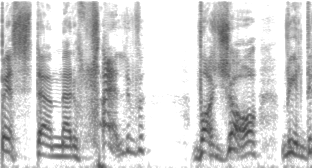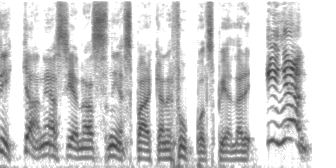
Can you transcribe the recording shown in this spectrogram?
bestämmer själv vad jag vill dricka när jag ser några snedsparkande fotbollsspelare. Ingen!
